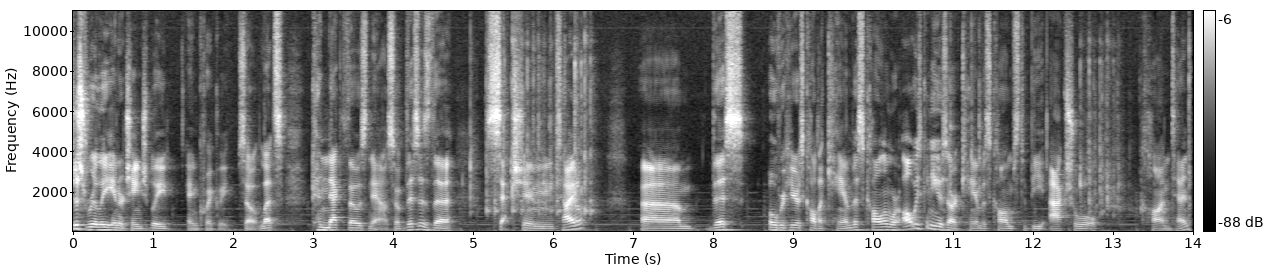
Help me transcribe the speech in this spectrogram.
just really interchangeably and quickly. So let's connect those now. So if this is the section title, um, this over here is called a canvas column. We're always going to use our canvas columns to be actual content.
